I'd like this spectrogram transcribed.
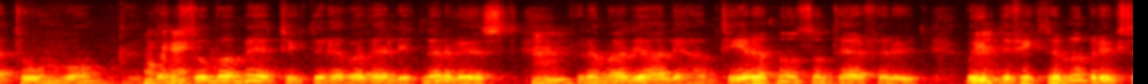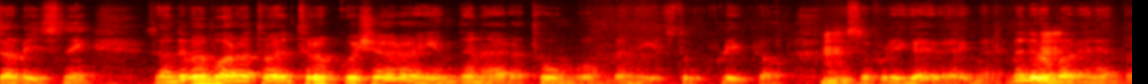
atombomb. Okej. De som var med tyckte det var väldigt nervöst. Mm. För de hade ju aldrig hanterat något sånt här förut. Och Mm. inte fick de någon bruksanvisning. Så det var bara att ta en truck och köra in den här atombomben i ett stort flygplan. Mm. Och så flyga iväg med den. Men det var Mm. bara en enda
